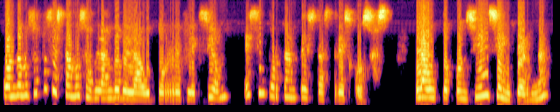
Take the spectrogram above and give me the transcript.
Cuando nosotros estamos hablando de la autorreflexión, es importante estas tres cosas. La autoconciencia interna,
